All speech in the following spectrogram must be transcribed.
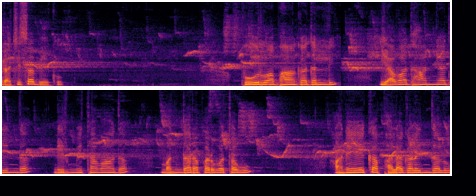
ರಚಿಸಬೇಕು. ಪೂರ್ವ ಭಾಗದಲ್ಲಿ ಯವಧಾನ್ಯದಿಂದ ನಿರ್ಮಿತವಾದ ಮಂದರ ಪರ್ವತವು ಅನೇಕ ಫಲಗಳಿಂದಲೂ,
